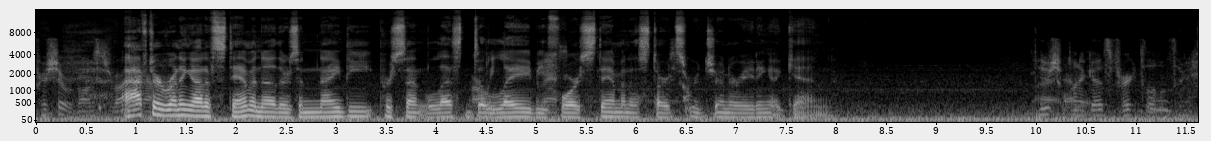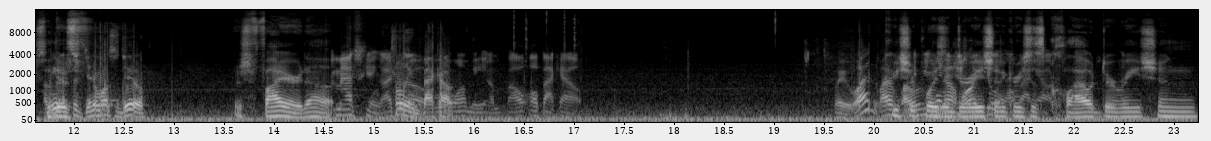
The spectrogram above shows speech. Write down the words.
Pretty sure we're going to survive. After now. running out of stamina, there's a 90% less Are delay before asking. stamina starts regenerating again. You just Alright, want to I'm go to perk to level 3. So I think that's what there's Jenna wants to do. there's fired up. I'm asking. I Totally don't know. back you don't out. want me? I'm, I'll, I'll back out. Wait, what? Why, Increase why your would you poison duration, to? I'll back increases cloud duration.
